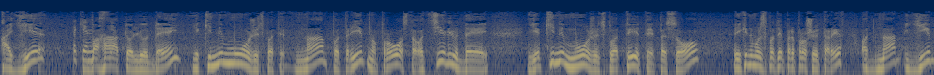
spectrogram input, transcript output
А є Таке не багато людей, які не можуть сплатити. Нам потрібно просто оці людей, які не можуть сплатити ПСО, які не можуть сплатити, перепрошую, тариф, одна їм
